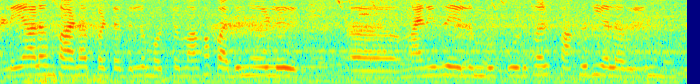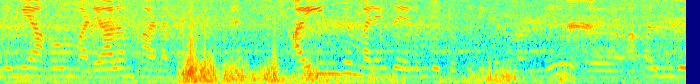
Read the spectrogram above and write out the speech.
அடையாளம் காணப்பட்டதில் மொத்தமாக பதினேழு மனித எலும்புக்கூடுகள் பகுதி அளவிலும் முழுமையாகவும் அடையாளம் காணப்பட்டிருக்கு ஐந்து மனித எலும்பு தொகுதிகள் வந்து அகழ்ந்து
